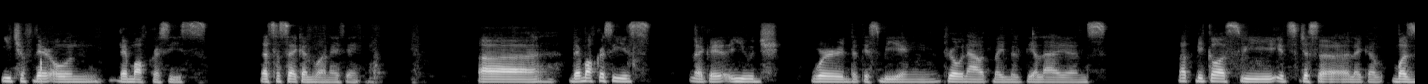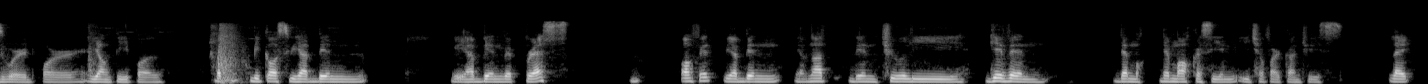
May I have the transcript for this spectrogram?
each of their own democracies that's the second one, I think. Uh, democracy is like a huge word that is being thrown out by Tea Alliance, not because we it's just a like a buzzword for young people, but because we have been we have been repressed of it. We have been we have not been truly given dem- democracy in each of our countries. Like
